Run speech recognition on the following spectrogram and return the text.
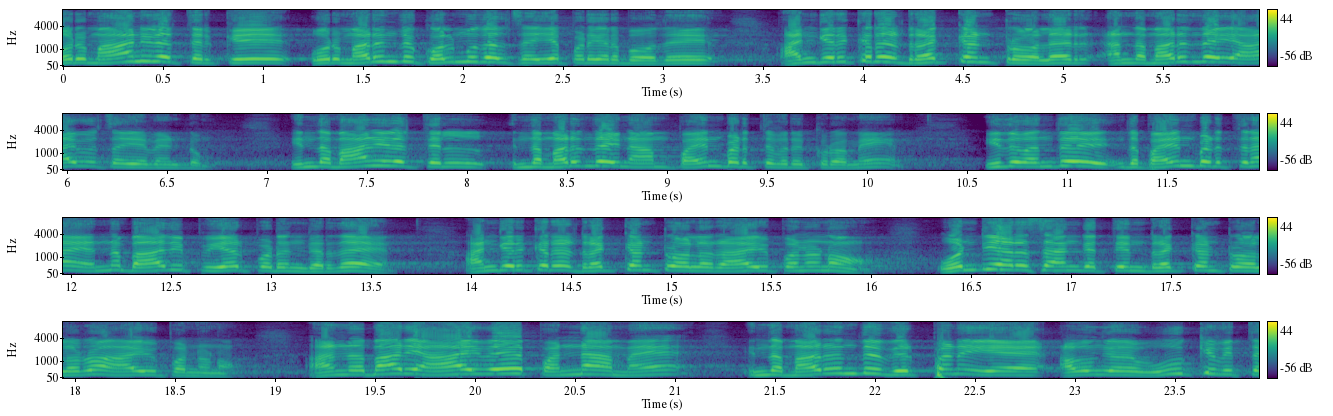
ஒரு மாநிலத்திற்கு ஒரு மருந்து கொள்முதல் செய்யப்படுகிற போது அங்க இருக்கிற ட்ரக் கண்ட்ரோலர் அந்த மருந்தை ஆய்வு செய்ய வேண்டும். இந்த மாநிலத்தில் இந்த மருந்தை நாம் பயன்படுத்தவிருக்கிறோமே. இது வந்து இந்த பயன்படுத்தினா என்ன பாதிப்பு ஏற்படுங்கிறத அங்கே இருக்கிற ட்ரக் கண்ட்ரோலர் ஆய்வு பண்ணணும். ஒன்றிய அரசாங்கத்தின் ட்ரக் கண்ட்ரோலரும் ஆய்வு பண்ணணும். அந்த மாதிரி ஆய்வே பண்ணாமல் இந்த மருந்து விற்பனையை அவங்க ஊக்குவித்த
